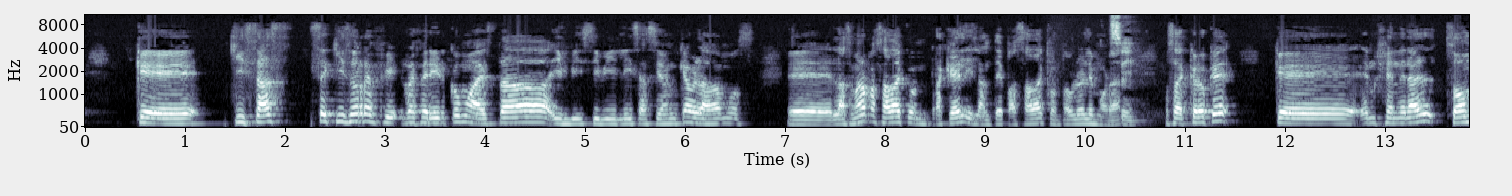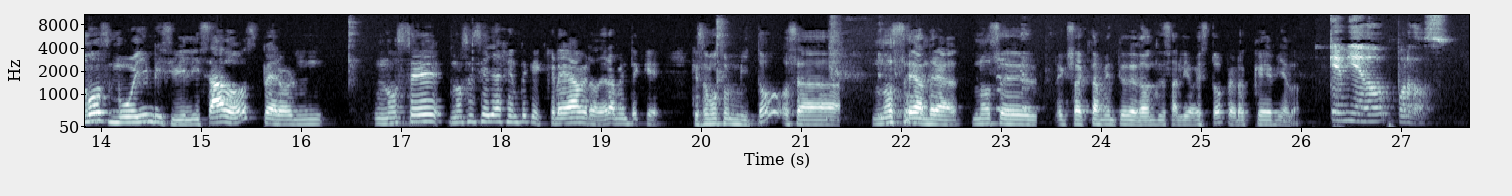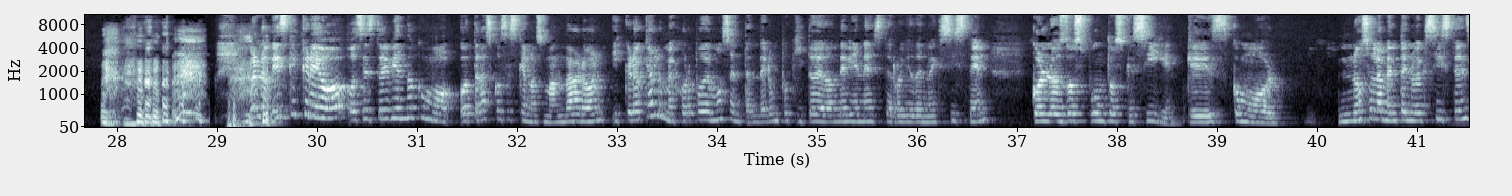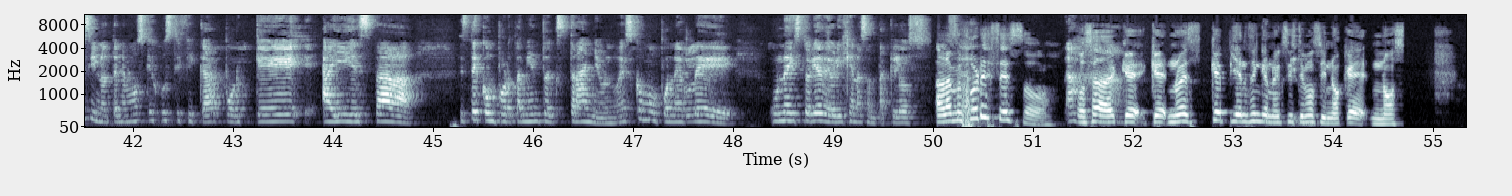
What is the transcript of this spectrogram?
que quizás se quiso referir como a esta invisibilización que hablábamos eh, la semana pasada con Raquel y la antepasada con Pablo L. Morán. O sea, creo que, que en general somos muy invisibilizados, pero no sé, no sé si haya gente que crea verdaderamente que, que somos un mito. O sea, no sé, Andrea, no sé exactamente de dónde salió esto, pero qué miedo. Qué miedo por dos. bueno, es que creo, o sea, estoy viendo como otras cosas que nos mandaron y creo que a lo mejor podemos entender un poquito de dónde viene este rollo de no existen con los dos puntos que siguen, que es como no solamente no existen, sino tenemos que justificar por qué hay esta, este comportamiento extraño, ¿no? Es como ponerle una historia de origen a Santa Claus. A lo mejor es eso. O sea, que, que, no es que piensen que no existimos, sino que nos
